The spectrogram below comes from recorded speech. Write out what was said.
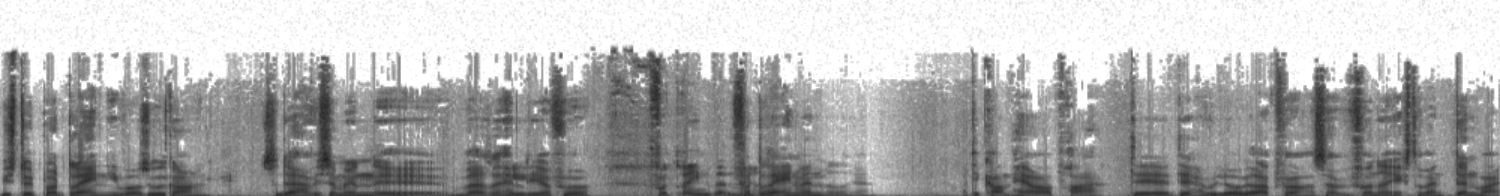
Vi stødte på et dræn i vores udgravning, så der har vi simpelthen øh, været så heldige at få, For drænvand? få mere? drænvand med. Ja. Og det kom herop fra. Det, det har vi lukket op for, og så har vi fået noget ekstra vand den vej.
